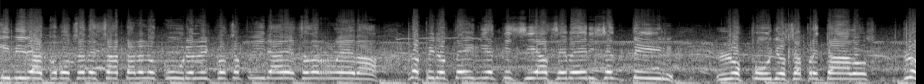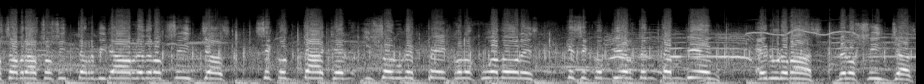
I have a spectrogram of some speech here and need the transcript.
Y mira cómo se desata la locura en el Cosafina esa de rueda. La pirotecnia que se hace ver y sentir. Los puños apretados, los abrazos interminables de los hinchas se contagian y son un espejo los jugadores que se convierten también en uno más de los hinchas,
